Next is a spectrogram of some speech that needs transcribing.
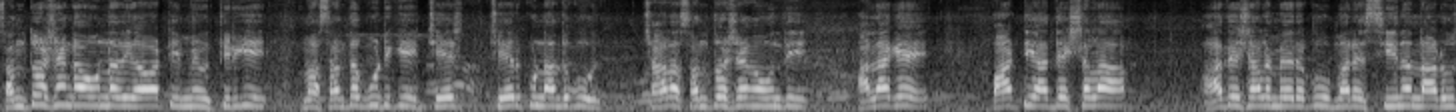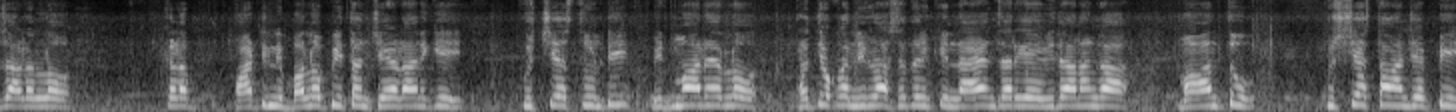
సంతోషంగా ఉన్నది కాబట్టి మేము తిరిగి మా సొంత గూటికి చే చేరుకున్నందుకు చాలా సంతోషంగా ఉంది. అలాగే పార్టీ అధ్యక్షుల ఆదేశాల మేరకు మరి సీనియర్ అడుగుజాడల్లో ఇక్కడ పార్టీని బలోపేతం చేయడానికి కృషి చేస్తుంటే మిడ్ మార్నర్లో ప్రతి ఒక్క నిర్వాసితునికి న్యాయం జరిగే విధానంగా మా వంతు కృషి చేస్తామని చెప్పి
